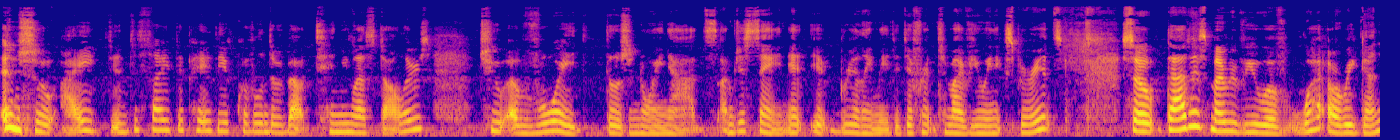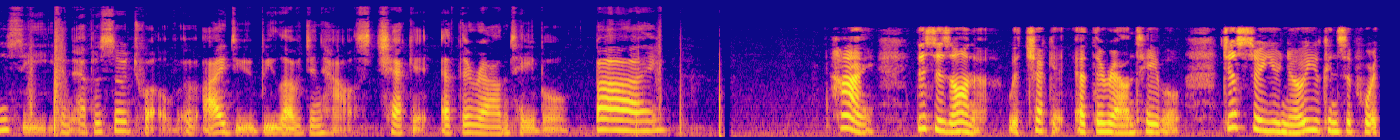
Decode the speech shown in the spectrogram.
And so I did decide to pay the equivalent of about 10 US dollars to avoid those annoying ads. I'm just saying it, it really made a difference to my viewing experience. So that is my review of what are we gonna see in episode 12 of I Do Beloved in House. Check it at the round table. Bye. Hi, this is Anna with Check It at the Round Table. Just so you know, you can support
